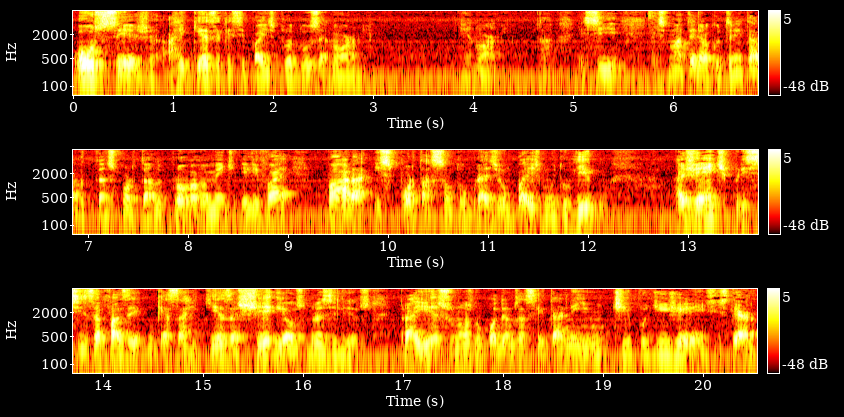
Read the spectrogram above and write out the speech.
Ou seja, a riqueza que esse país produz é enorme. Enorme. Tá? Esse, esse material que o trem estava transportando, provavelmente ele vai para exportação. Então o Brasil é um país muito rico. A gente precisa fazer com que essa riqueza chegue aos brasileiros. Para isso, nós não podemos aceitar nenhum tipo de ingerência externa.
